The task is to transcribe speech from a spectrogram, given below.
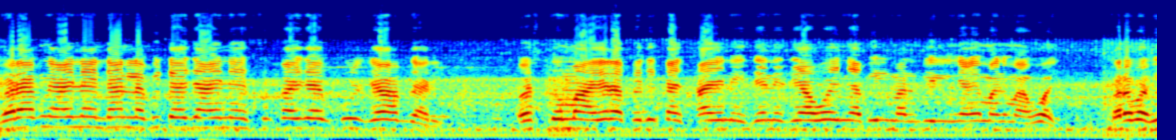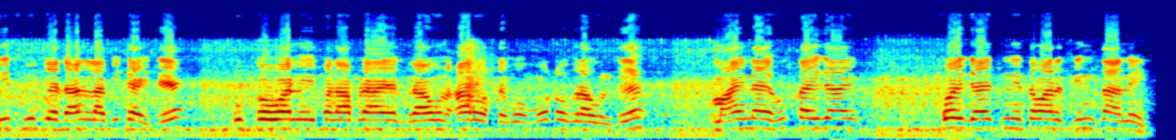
ગ્રાહકને આઈને દાંડલા બીટા જાય, આઈને સુકાઈ જાય, ફૂલ જવાબદારી. વસ્તુમાં હેરાફેરી કાંઈ થાય નહીં. જેને જ્યાં હોય ત્યાં બિલમાં બિલ ન્યાયમાં હોય. બરાબર, વીસ રૂપિયા ડાંડલા બીટાય છે. સુકવવાની પણ આપણે આ ગ્રાઉન્ડ સારો છે, બહુ મોટો ગ્રાઉન્ડ છે. માયના સુકાઈ જાય. કોઈ જાતની તમારે ચિંતા નહીં.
